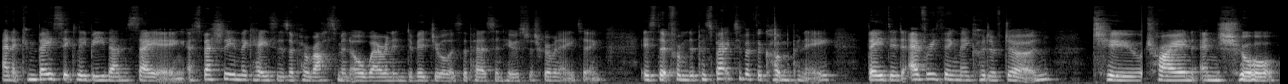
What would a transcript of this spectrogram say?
And it can basically be them saying, especially in the cases of harassment or where an individual is the person who is discriminating, is that from the perspective of the company, they did everything they could have done to try and ensure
